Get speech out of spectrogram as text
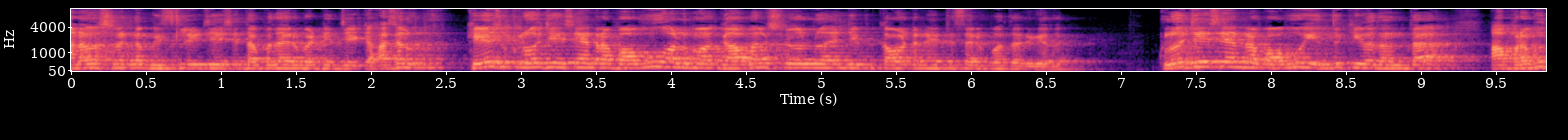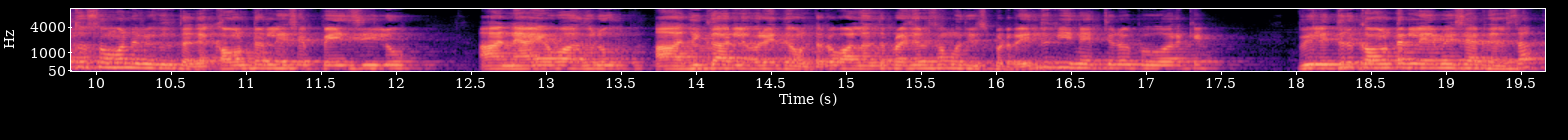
అనవసరంగా మిస్లీడ్ చేసి తప్పుదారి పట్టించే అసలు కేసు క్లోజ్ చేసేయండి బాబు వాళ్ళు మాకు కావాల్సిన వాళ్ళు అని చెప్పి కౌంటర్ అయితే సరిపోతుంది కదా. క్లోజ్ చేసేయండి బాబు ఎందుకు ఇవ్వదంతా? ఆ ప్రభుత్వ సొమ్మన్న మిగులుతుంది. ఆ కౌంటర్లు వేసే పేజీలు ఆ న్యాయవాదులు ఆ అధికారులు ఎవరైతే ఉంటారో వాళ్ళంతా ప్రజల సొమ్ము తీసుకుంటారు. ఎందుకు ఈ నెత్తినొప్పి వరకే? వీళ్ళిద్దరు కౌంటర్లు ఏమేశారు తెలుసా?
